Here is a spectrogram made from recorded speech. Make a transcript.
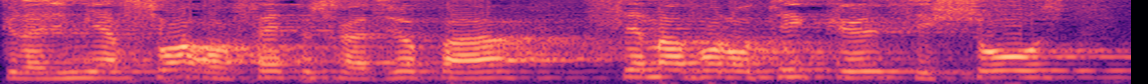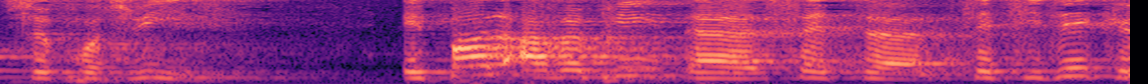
Que la lumière soit, en fait, peut se traduire par c'est ma volonté que ces choses se produisent. Et Paul a repris euh, cette, euh, cette idée que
